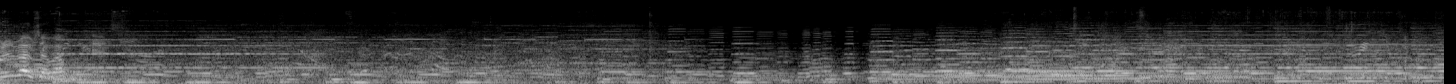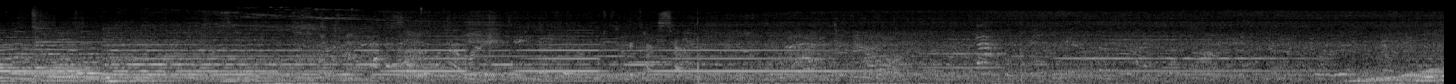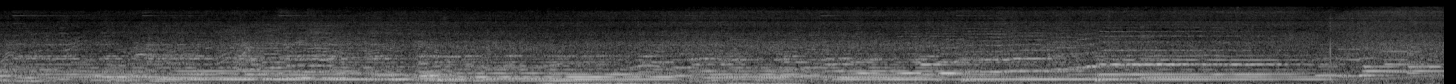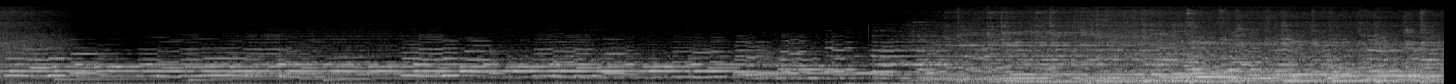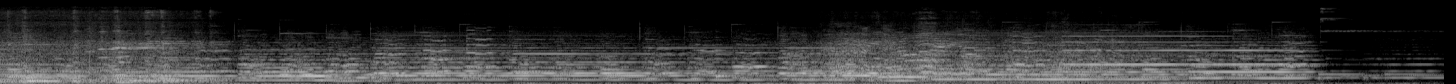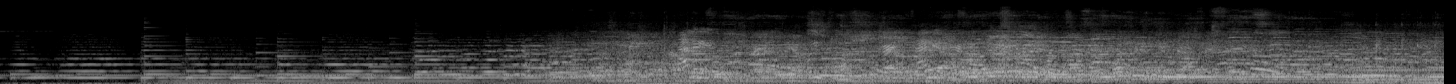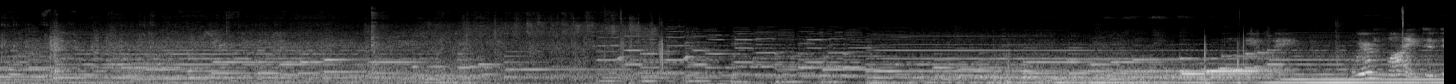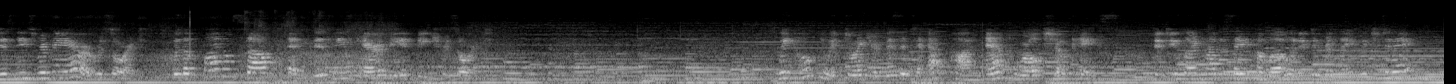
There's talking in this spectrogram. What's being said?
Running the roads well. To Disney's Riviera Resort with a final stop at Disney's Caribbean Beach Resort. We hope you enjoyed your visit to Epcot and World Showcase. Did you learn how to say hello in a different language today?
